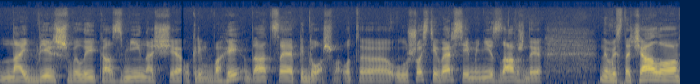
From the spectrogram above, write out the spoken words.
найбільш велика зміна ще, окрім ваги, да, це підошва. От е, у шостій версії мені завжди не вистачало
